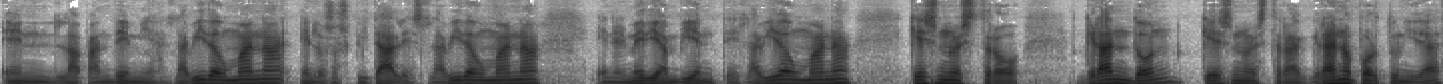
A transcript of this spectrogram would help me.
en la pandemia, la vida humana en los hospitales, la vida humana en el medio ambiente, la vida humana que es nuestro gran don, que es nuestra gran oportunidad.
